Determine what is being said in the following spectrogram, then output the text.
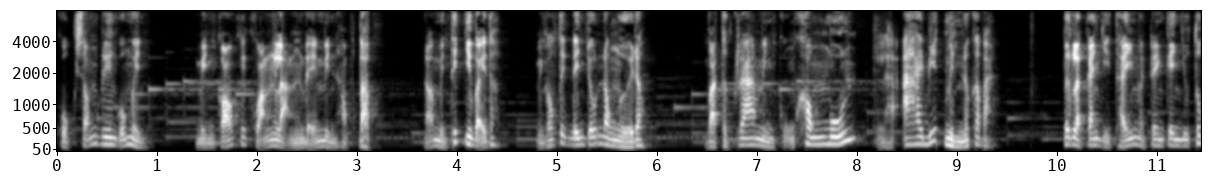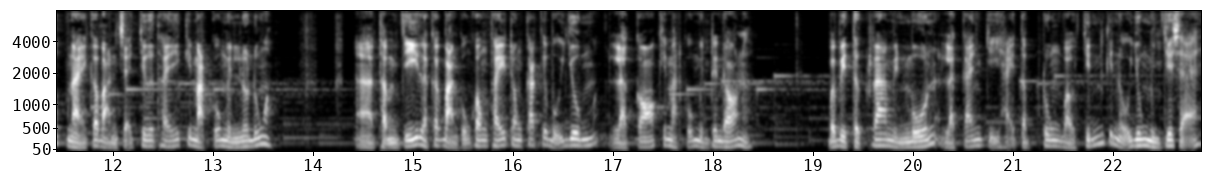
cuộc sống riêng của mình. Mình có cái khoảng lặng để mình học tập. Đó mình thích như vậy thôi. Mình không thích đến chỗ đông người đâu. Và thực ra mình cũng không muốn là ai biết mình nữa các bạn tức là các anh chị thấy mà trên kênh youtube này các bạn sẽ chưa thấy cái mặt của mình luôn đúng không? À, thậm chí là các bạn cũng không thấy trong các cái buổi zoom là có cái mặt của mình trên đó nữa. Bởi vì thực ra mình muốn là các anh chị hãy tập trung vào chính cái nội dung mình chia sẻ.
